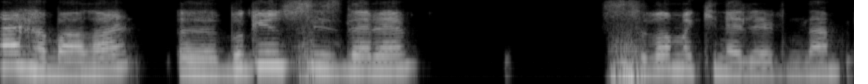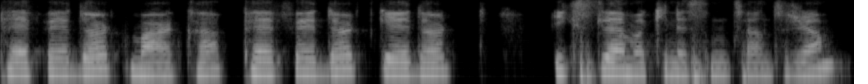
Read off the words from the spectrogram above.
Merhabalar. Ee, Bugün sizlere sıva makinelerinden PP4 marka PP4G4 XL makinesini tanıtacağım.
